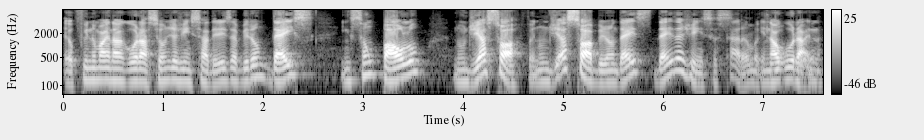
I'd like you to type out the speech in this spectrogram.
eu fui numa inauguração de agência deles, abriram 10 em São Paulo num dia só. Foi num dia só, abriram 10, 10 agências. Caramba, que Inaugurar.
